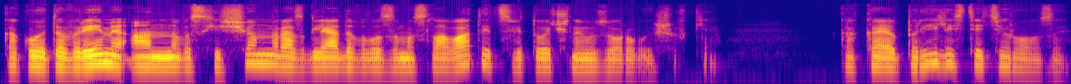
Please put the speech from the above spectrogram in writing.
Какое-то время Анна восхищенно разглядывала замысловатый цветочный узор вышивки. «Какая прелесть эти розы!»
